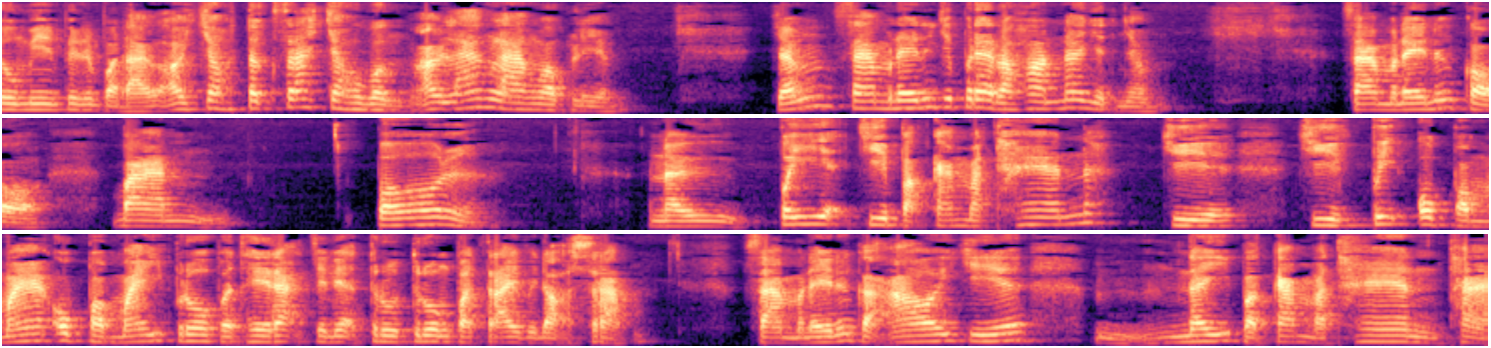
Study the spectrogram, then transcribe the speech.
ទូមានព្រះបដៅឲ្យចោះទឹកស្រះចោះវឹងឲ្យឡើងឡើងមកភ្លាមអញ្ចឹងសាមណេរនេះជាព្រះរហន្តណាញាតិញោមសាមណេរនឹងក៏បានពោលនៅពាក្យជាបកម្មដ្ឋានណាជាជាពាក្យឧបមាឧបម័យព្រោះប្រធេរៈជាអ្នកត្រួតត្រងបត្រៃបិដកស្រាប់សាមណេរនឹងក៏ឲ្យជានៃបកម្មដ្ឋានថា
